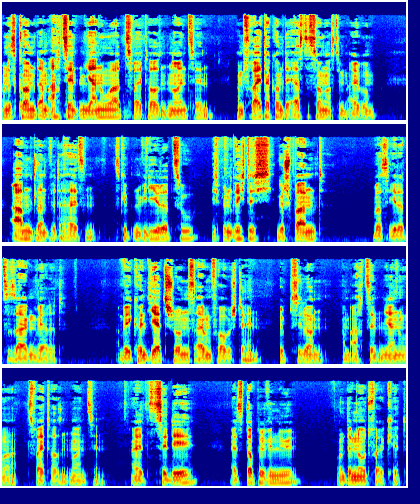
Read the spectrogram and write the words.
Und es kommt am 18. Januar 2019. Am Freitag kommt der erste Song aus dem Album. Abendland wird er heißen. Es gibt ein Video dazu. Ich bin richtig gespannt, was ihr dazu sagen werdet. Aber ihr könnt jetzt schon das Album vorbestellen. Y am 18. Januar 2019. Als CD, als Doppelvinyl und im Notfallkit.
